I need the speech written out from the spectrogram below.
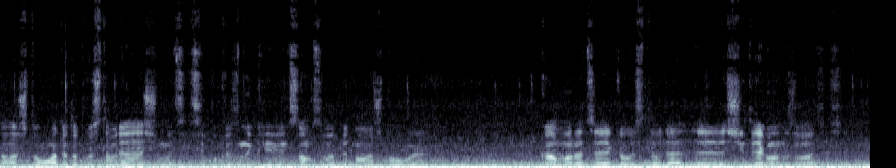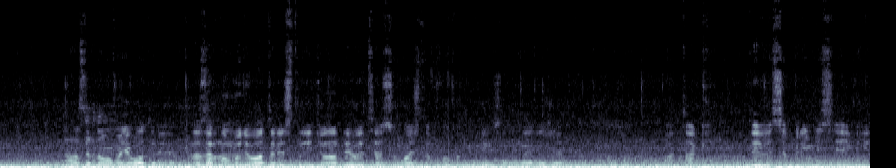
налаштувати. Тут виставляє, що ми ці всі показники, він сам себе підналаштовує. Камера ця, яка виставляє е, щит, як вона називається? На зерновому елеваторі. На зерному елеваторі стоїть, вона дивиться, ось бачите, фото таке все на неї лежить. Отак дивиться примісі, які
